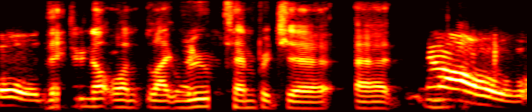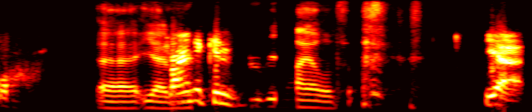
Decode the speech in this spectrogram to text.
cold. They do not want like room temperature. Uh, no. Uh, yeah, trying to con- mild. yeah,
